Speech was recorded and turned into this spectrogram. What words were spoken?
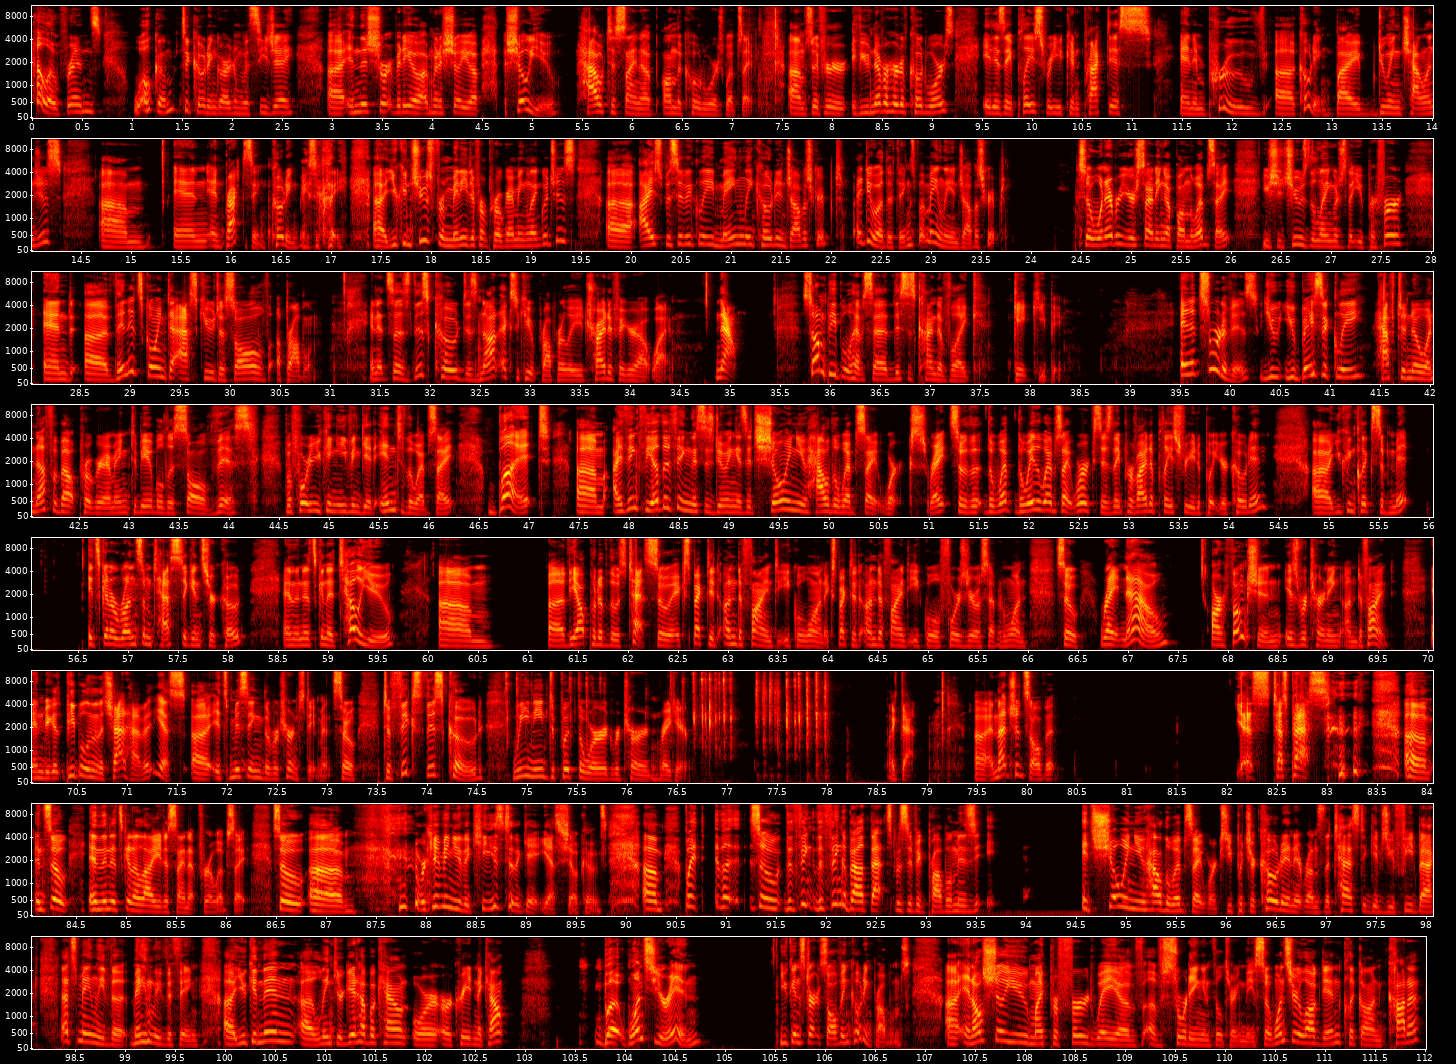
Hello, friends. Welcome to Coding Garden with CJ. Uh, in this short video, I'm going to show you up, show you how to sign up on the Code Wars website. Um, so if you're if you've never heard of Code Wars, it is a place where you can practice and improve uh, coding by doing challenges um, and and practicing coding. Basically, uh, you can choose from many different programming languages. Uh, I specifically mainly code in JavaScript. I do other things, but mainly in JavaScript. So whenever you're signing up on the website, you should choose the language that you prefer, and uh, then it's going to ask you to solve a problem. And it says this code does not execute properly. Try to figure out why. Now, some people have said this is kind of like gatekeeping. And it sort of is. You you basically have to know enough about programming to be able to solve this before you can even get into the website. But um, I think the other thing this is doing is it's showing you how the website works, right? So the the web the way the website works is they provide a place for you to put your code in. Uh, you can click submit. It's going to run some tests against your code, and then it's going to tell you. Um, uh, the output of those tests. So expected undefined to equal one, expected undefined to equal 4071. So right now, our function is returning undefined. And because people in the chat have it, yes, uh, it's missing the return statement. So to fix this code, we need to put the word return right here. Like that. Uh, and that should solve it. Yes, test pass. um, and so, and then it's going to allow you to sign up for a website. So um, we're giving you the keys to the gate. Yes, shellcodes. Um, but the, so the thing, the thing about that specific problem is it's showing you how the website works. You put your code in, it runs the test, it gives you feedback. That's mainly the mainly the thing. Uh, you can then uh, link your GitHub account or, or create an account. But once you're in, you can start solving coding problems. Uh, and I'll show you my preferred way of, of sorting and filtering these. So once you're logged in, click on kata,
